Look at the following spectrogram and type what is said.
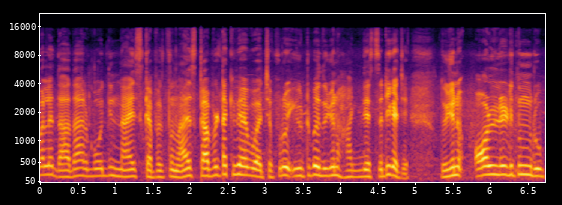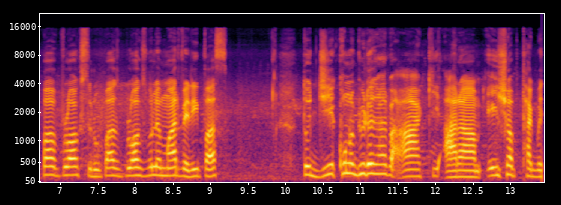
বলে, দাদা আর বৌদির নাইস কাপেল তো নাইস কাপেলটা কীভাবে বোঝাচ্ছে পুরো ইউটিউবে দুজন হাঁক দিচ্ছে ঠিক আছে? দুজনে অলরেডি তুমি রূপা ব্লগস রূপাস ব্লগস বলে মারবে, রিপাস। তো যে কোনো ভিডিও ছাড়বে, আ, কি আরাম, এই সব থাকবে।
